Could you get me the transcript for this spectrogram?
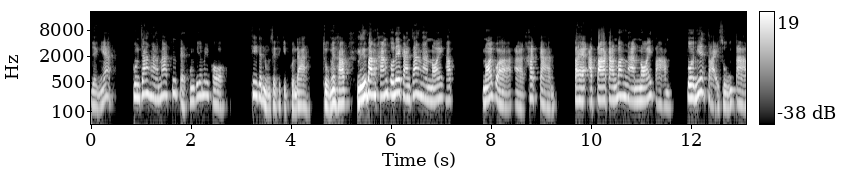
อย่างเงี้ย คุณจ้างงานมากขึ้น แต่คุณก็ยังไม่พอ ที่จะหนุนเศรษฐกิจคุณได้ ถูกไหมครับ หรือบางครั้งตัวเลขการจ้างงานน้อยครับ น้อยกว่าอ่าคาดการ แต่อัตราการว่างงานน้อยตาม ตัวเนี้ยจ่ายสูงตาม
